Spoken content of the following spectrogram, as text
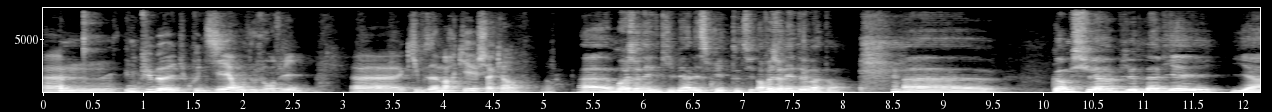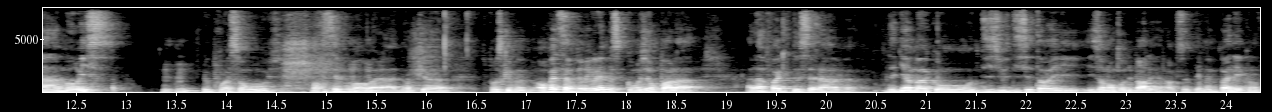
Euh, une pub du coup d'hier ou d'aujourd'hui qui vous a marqué chacun? Moi, j'en ai une qui vient à l'esprit tout de suite. En fait, j'en ai deux maintenant. Comme je suis un vieux de la vieille, il y a Maurice, Mhm. le poisson rouge, forcément, voilà. Donc, je pense que, en fait, ça me fait rigoler parce que quand j'en parle à, à la fac de celle-là, des gamins qui ont 18, 17 ans, ils, ils en ont entendu parler, alors que c'était même pas né quand.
